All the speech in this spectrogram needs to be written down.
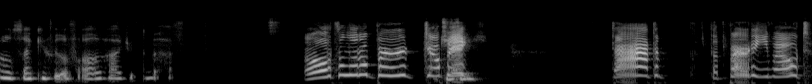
Oh, thank you for the follow. How'd you do that? Oh, it's a little bird jumping! Jeez. Ah, the, the bird emote!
